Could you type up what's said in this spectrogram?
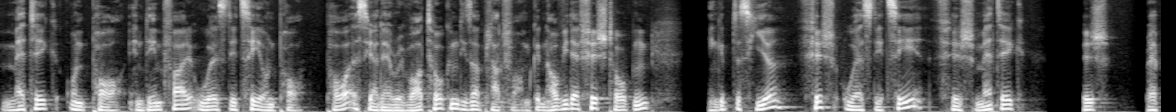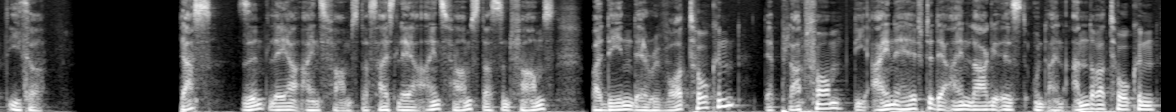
Matic und PAW, in dem Fall USDC und PAW. PAW ist ja der Reward Token dieser Plattform, genau wie der Fish Token. Den gibt es hier Fish USDC, Fish Matic, Fish Wrapped Ether. Das sind Layer 1 Farms. Das heißt Layer 1 Farms, das sind Farms, bei denen der Reward Token der Plattform die eine Hälfte der Einlage ist und ein anderer Token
